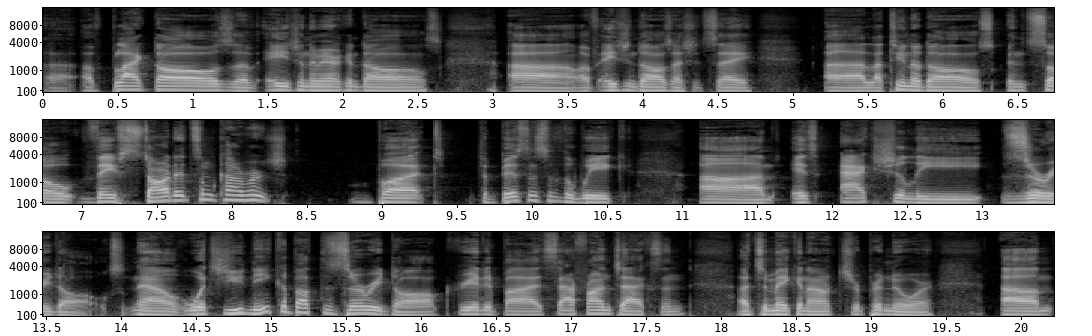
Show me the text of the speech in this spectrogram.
uh, of black dolls, of Asian American dolls, uh, of Asian dolls, I should say, uh, Latino dolls, and so they've started some coverage, but the business of the week um, is actually Zuree dolls. Now, what's unique about the Zuree doll, created by Saffron Jackson, a Jamaican entrepreneur, um,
